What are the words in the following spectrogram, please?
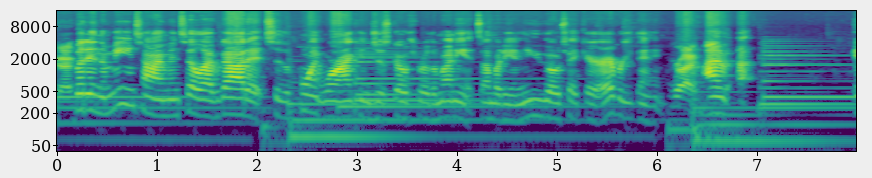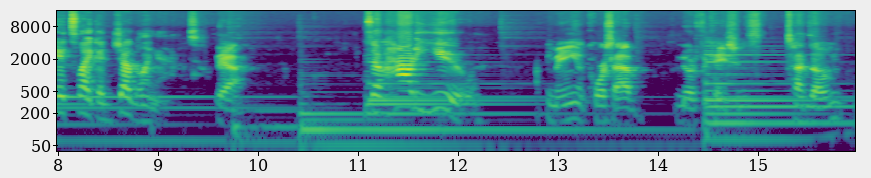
Okay. but in the meantime, until I've got it to the point where I can just go throw the money at somebody and you go take care of everything, Right. I'm. I, it's like a juggling act. Yeah. So how do you? Me, of course, I have notifications, tons of them,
